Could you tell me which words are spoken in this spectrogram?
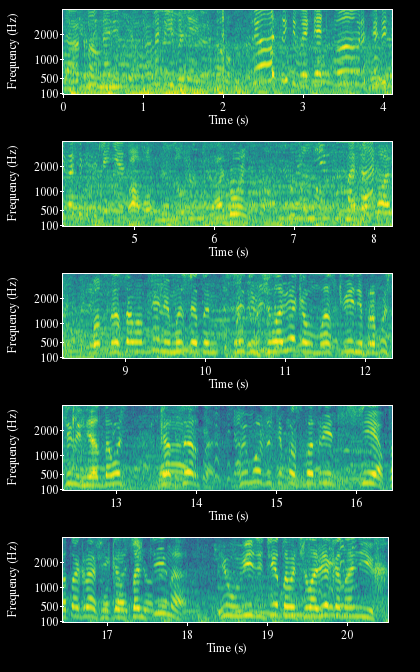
Да, благодарю всех. Спасибо большое. Здравствуйте, мы опять к вам. Расскажите ваши впечатления. Огонь. Пожар? Вот на самом деле мы с этим, с этим человеком в Москве не пропустили ни одного концерта. Вы можете посмотреть все фотографии Константина и увидеть этого человека на них.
